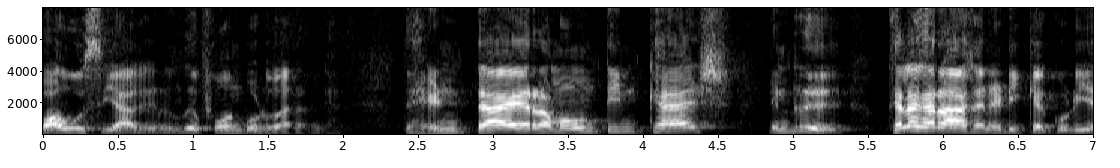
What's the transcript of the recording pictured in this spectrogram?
வவுசியாக இருந்து ஃபோன் போடுவார் அங்கே. The entire amount in cash என்று திலகராக நடிக்கக்கூடிய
